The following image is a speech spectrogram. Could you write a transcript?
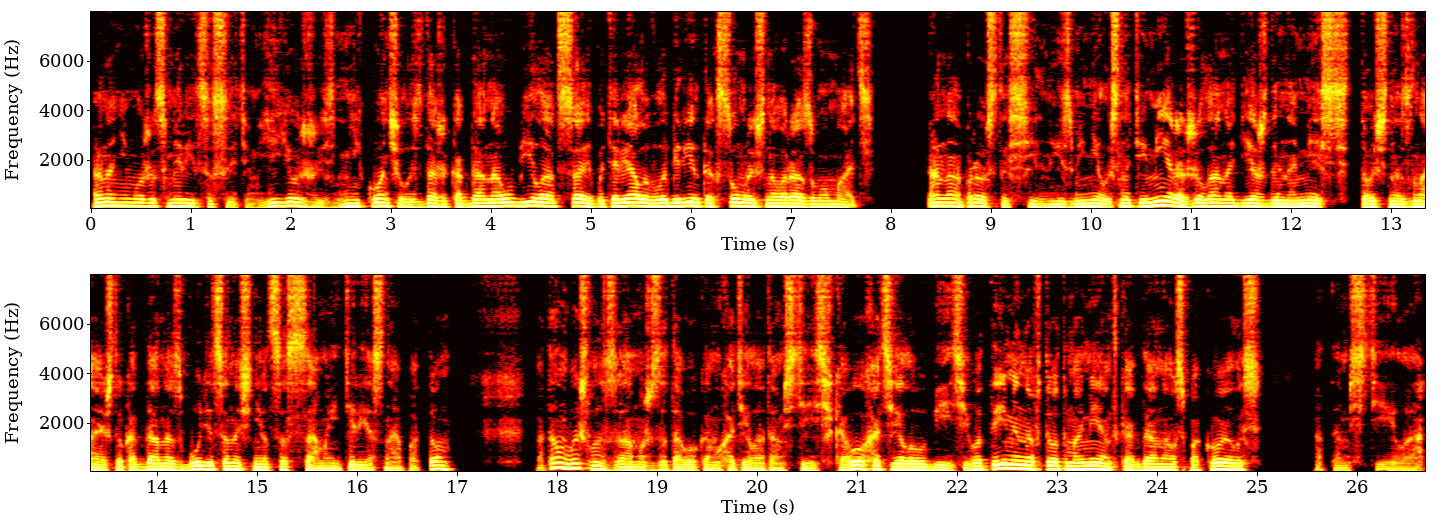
Она не может смириться с этим. Ее жизнь не кончилась, даже когда она убила отца и потеряла в лабиринтах сумрачного разума мать. Она просто сильно изменилась, но Тимира жила надеждой на месть, точно зная, что когда она сбудется, начнется самое интересное, а потом... Потом вышла замуж за того, кому хотела отомстить, кого хотела убить, и вот именно в тот момент, когда она успокоилась, отомстила.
